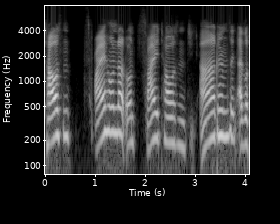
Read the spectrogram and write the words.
1200 und 2000 Jahren sind. Also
